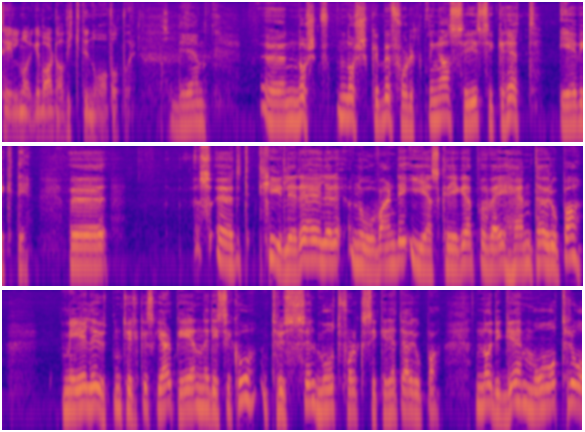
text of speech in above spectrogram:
til Norge. Hva er da viktig nå, folk vår? Altså det norsk, norske befolkninga sier sikkerhet er viktig. Uh, tidligere eller nåværende IS-krigere på vei hen til Europa med eller uten tyrkisk hjelp er en risiko, en trussel mot folks sikkerhet i Europa. Norge må trå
